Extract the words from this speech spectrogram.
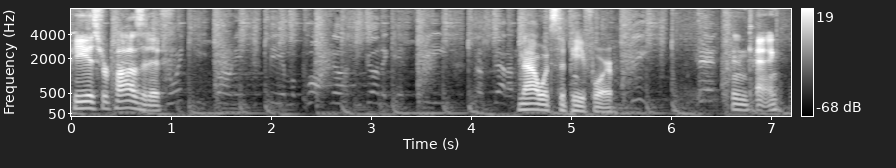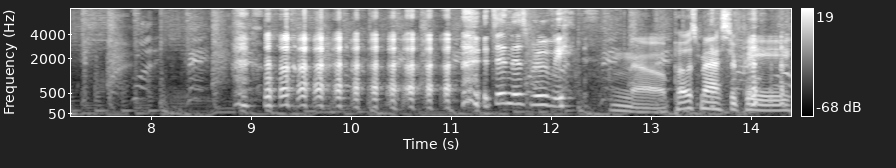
P is for positive. Now what's the P for? Poontang. it's in this movie. No, Postmaster P.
